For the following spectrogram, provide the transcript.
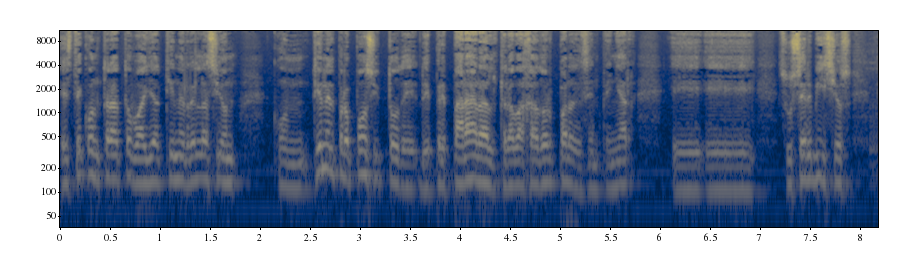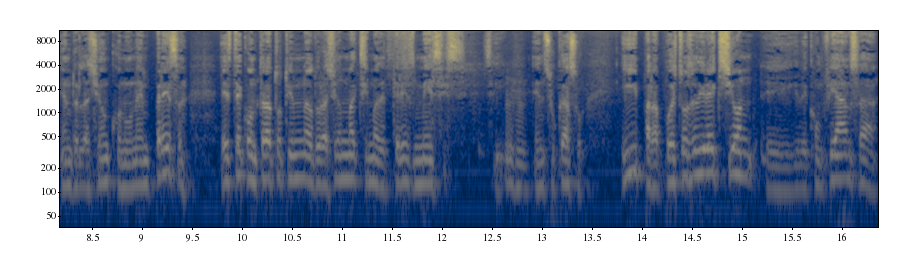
Este contrato, vaya, tiene relación con, tiene el propósito de, preparar al trabajador para desempeñar eh, eh, sus servicios en relación con una empresa. Este contrato tiene una duración máxima de tres meses, ¿sí? en su caso. Y para puestos de dirección, eh, de confianza,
